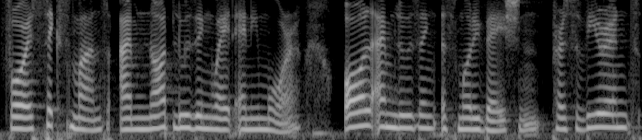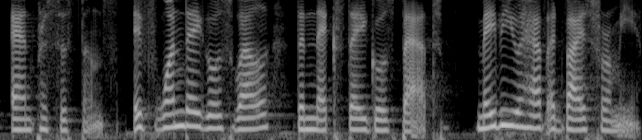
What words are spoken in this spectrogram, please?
For six months, I'm not losing weight anymore. All I'm losing is motivation, perseverance, and persistence. If one day goes well, the next day goes bad. Maybe you have advice for me.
